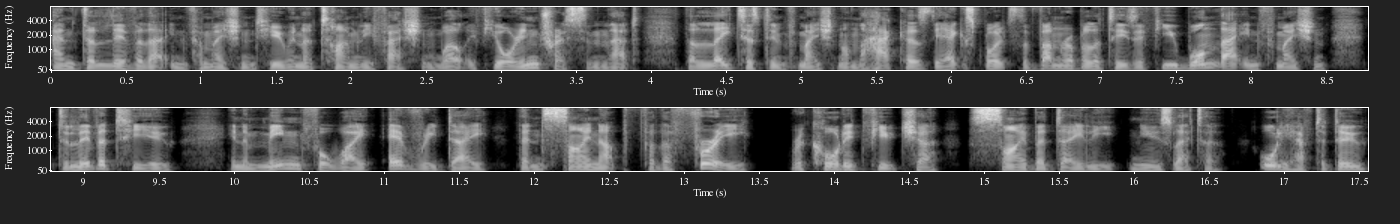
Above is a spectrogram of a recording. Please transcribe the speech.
and deliver that information to you in a timely fashion. Well, if you're interested in that, the latest information on the hackers, the exploits, the vulnerabilities, if you want that information delivered to you in a meaningful way every day, then sign up for the free Recorded Future Cyber Daily newsletter. All you have to do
